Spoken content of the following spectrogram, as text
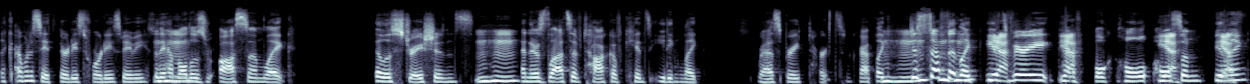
like I want to say 30s, 40s, maybe. So they have all Mhm. those awesome like illustrations mm-hmm and there's lots of talk of kids eating like raspberry tarts and crap, like Mhm, just stuff that mhm. like Yeah. it's very kind Yeah. of whole, whole, wholesome Yes. feeling.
